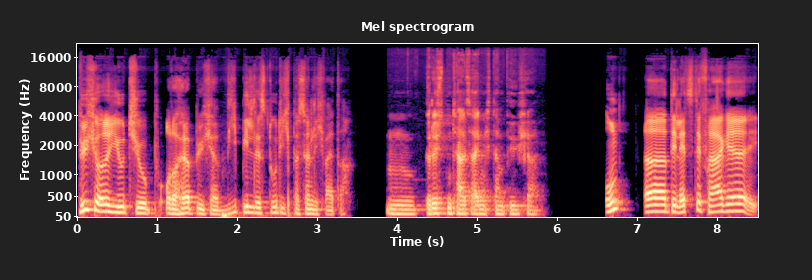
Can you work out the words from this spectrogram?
Bücher oder YouTube oder Hörbücher, wie bildest du dich persönlich weiter? Mhm, größtenteils eigentlich dann Bücher. Und äh, die letzte Frage,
